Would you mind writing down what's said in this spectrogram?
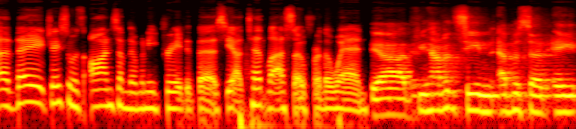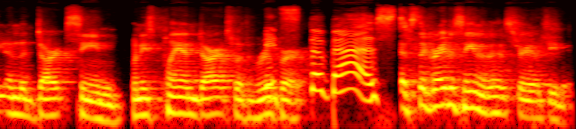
Uh, they Jason was on something when he created this. Yeah, Ted Lasso for the win. Yeah, if you haven't seen episode eight in the dart scene when he's playing darts with Rupert, it's the best. It's the greatest scene in the history of TV.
